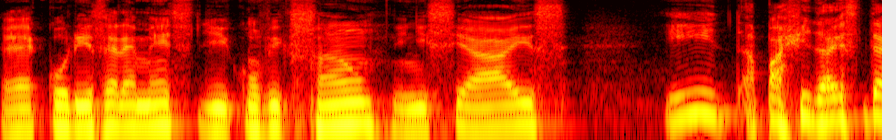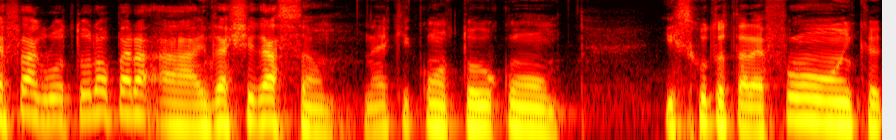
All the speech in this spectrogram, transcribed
é, colhidos elementos de convicção iniciais e a partir daí se deflagrou toda a, a investigação, né, que contou com escuta telefônica,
